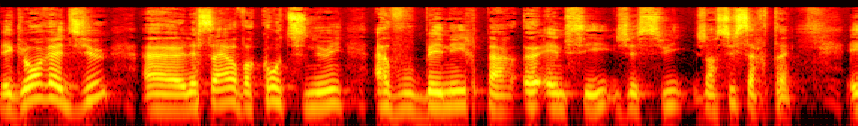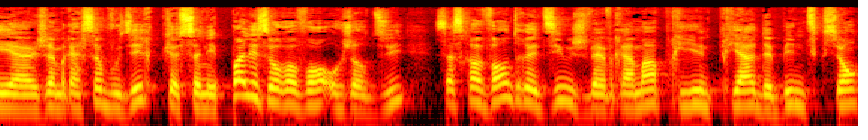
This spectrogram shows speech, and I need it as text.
Mais gloire à Dieu, euh, le Seigneur va continuer à vous bénir par EMCI, je suis, j'en suis certain. Et euh, j'aimerais ça vous dire que ce n'est pas les au revoir aujourd'hui, ce sera vendredi où je vais vraiment prier une prière de bénédiction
